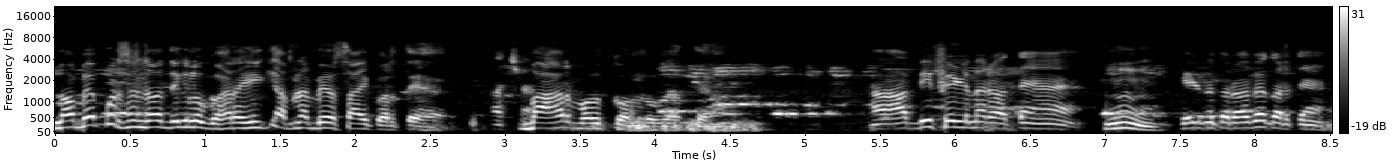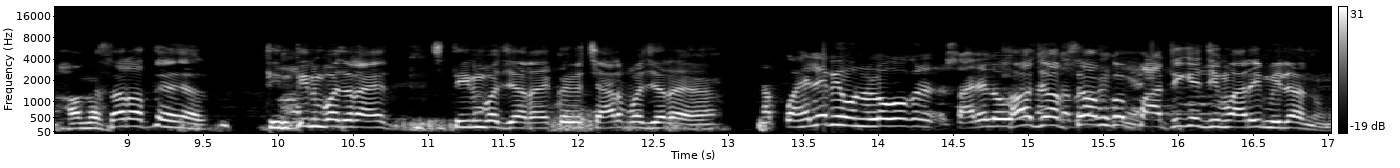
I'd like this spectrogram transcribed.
नब्बे परसेंट अधिक लोग घर ही अपना व्यवसाय करते हैं अच्छा बाहर बहुत कम लोग रहते हैं हाँ आप भी फ़ील्ड में रहते हैं। हम्म। फ़ील्ड में तो रहबे करते हैं। हमेशा रहते हैं। तीन तीन बज रहे हैं तीन बज रहे हैं कभी चार बज रहे हैं। ना पहले भी उन लोगों को सारे लोग हाँ जब से हमको पार्टी की जिम्मेवारी मिला नू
